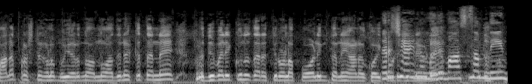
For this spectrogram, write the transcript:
പല പ്രശ്നങ്ങളും ഉയർന്നു വന്നു. അതിനൊക്കെ തന്നെ പ്രതിഫലിക്കുന്ന തരത്തിലുള്ള പോളിംഗ് തന്നെയാണ് കോഴിക്കോട് ജില്ലയുടെ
